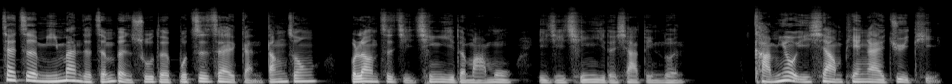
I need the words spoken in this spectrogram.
在这弥漫着整本书的不自在感当中，不让自己轻易的麻木，以及轻易的下定论。卡缪一向偏爱具体，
